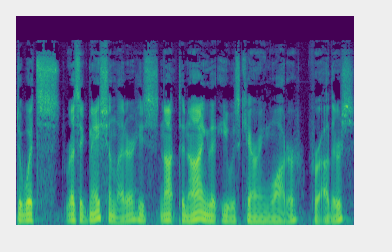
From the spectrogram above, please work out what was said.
DeWit's resignation letter. He's not denying that he was carrying water for others.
